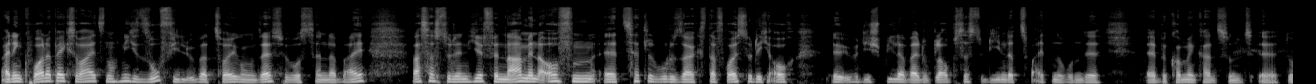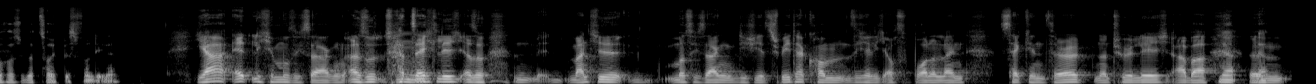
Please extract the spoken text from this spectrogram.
Bei den Quarterbacks war jetzt noch nicht so viel Überzeugung und Selbstbewusstsein dabei. Was hast du denn hier für Namen auf dem äh, Zettel, wo du sagst, da freust du dich auch äh, über die Spieler, weil du glaubst, dass du die in der zweiten Runde äh, bekommen kannst und äh, durchaus überzeugt bist von denen? Ja, etliche muss ich sagen. Also mhm. tatsächlich, mhm. also manche muss ich sagen, die jetzt später kommen, sicherlich auch so Borderline Second, Third natürlich, aber ja, ähm, ja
